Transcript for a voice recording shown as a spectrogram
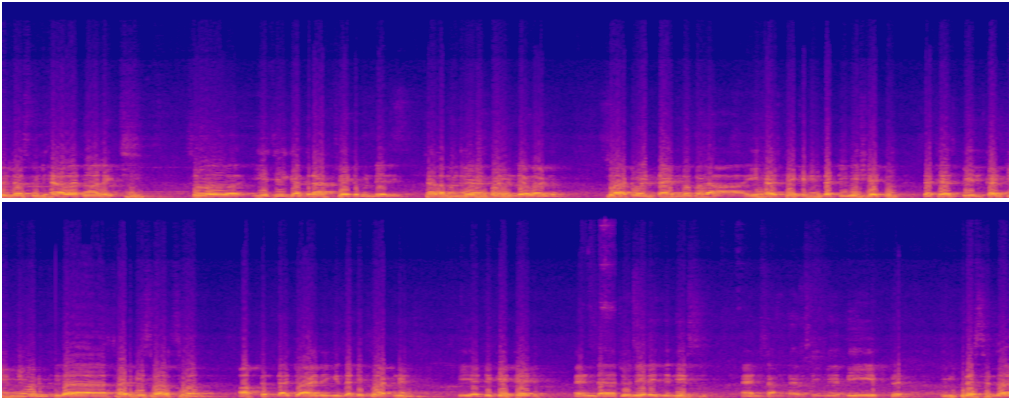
pillars will have a knowledge సో ఈజీగా గ్రాఫ్ చేయడం ఉండేది చాలా మంది వెనకబడి ఉండేవాళ్ళు సో అటువంటి టైంలో కూడా ఈ has taken in that initiative that has been continued in the service also after the joining in the department ఈ educated and junior engineers and sometimes he may be impress the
